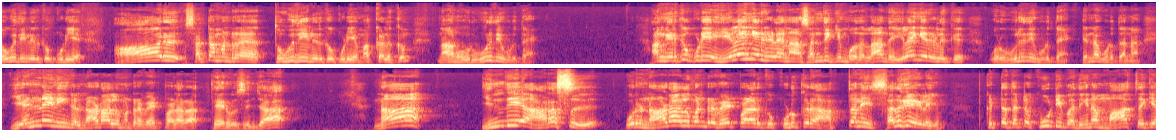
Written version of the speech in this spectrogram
தொகுதியில் இருக்கக்கூடிய ஆறு சட்டமன்ற தொகுதியில் இருக்கக்கூடிய மக்களுக்கும் நான் ஒரு உறுதி கொடுத்தேன். அங்கே இருக்கக்கூடிய இளைஞர்களை நான் சந்திக்கும் போதெல்லாம் அந்த இளைஞர்களுக்கு ஒரு உறுதி கொடுத்தேன். என்ன கொடுத்தேன்னா என்னை நீங்கள் நாடாளுமன்ற வேட்பாளராக தேர்வு செஞ்சால் நான் இந்திய அரசு ஒரு நாடாளுமன்ற வேட்பாளருக்கு கொடுக்குற அத்தனை சலுகைகளையும் கிட்டத்தட்ட கூட்டி பார்த்தீங்கன்னா மாதத்துக்கு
